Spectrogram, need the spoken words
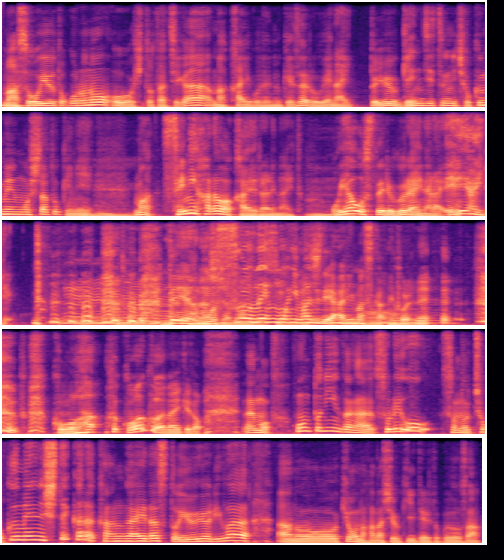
まあ、そういうところの人たちが、まあ、介護で抜けざるを得ないという現実に直面をした時に、まあ、背に腹は変えられないと、親を捨てるぐらいなら AI ででもう数年後にマジでありますからねこれね。怖怖くはないけど。でも本当にだからそれをその直面してから考え出すというよりはあの今日の話を聞いてると工藤さん。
